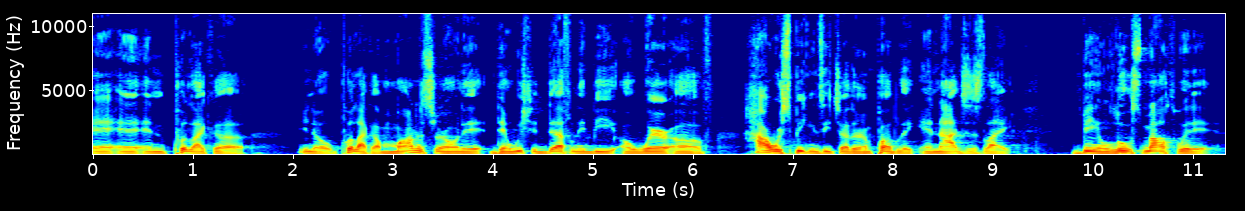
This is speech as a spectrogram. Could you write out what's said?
and, and, put like a, you know, put like a monitor on it, then we should definitely be aware of how we're speaking to each other in public and not just like being loose mouth with it.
